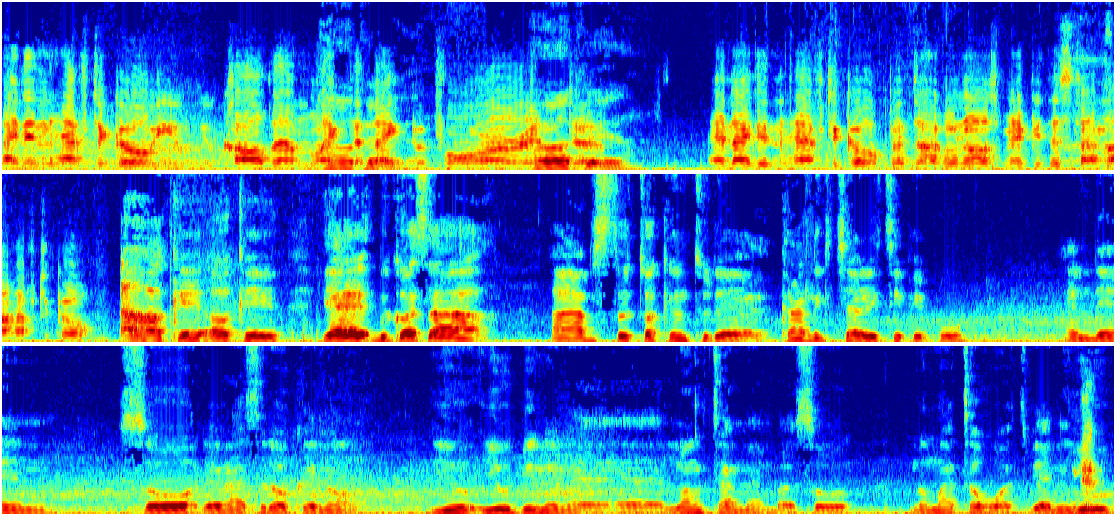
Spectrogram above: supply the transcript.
I didn't have to go. You you call them like Okay. the night before, and okay. uh, and I didn't have to go. But uh, who knows? Maybe this time I'll have to go. Okay, okay. Yeah, because uh, I'm still talking to the Catholic charity people. And then, so then I said, okay, no. You, you've been in a, a long time member, so no matter what, and you,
